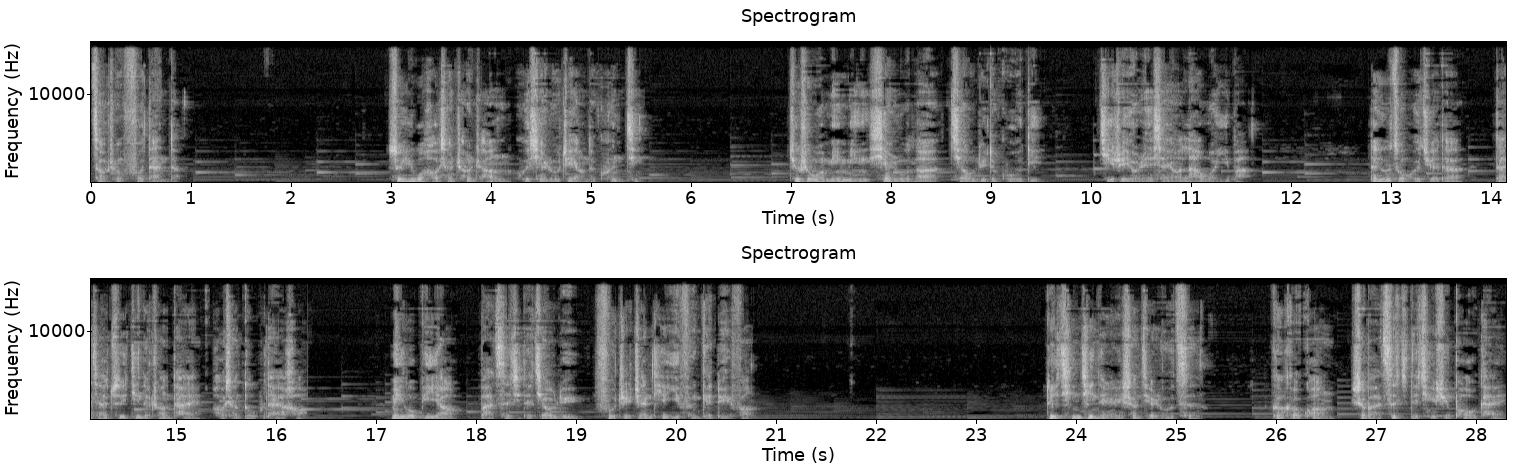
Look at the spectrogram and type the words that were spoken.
造成负担的。所以我好像常常会陷入这样的困境，就是我明明陷入了焦虑的谷底，急着有人想要拉我一把，但又总会觉得。大家最近的状态好像都不太好，没有必要把自己的焦虑复制粘贴一份给对方。对亲近的人尚且如此，更何况是把自己的情绪抛开，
